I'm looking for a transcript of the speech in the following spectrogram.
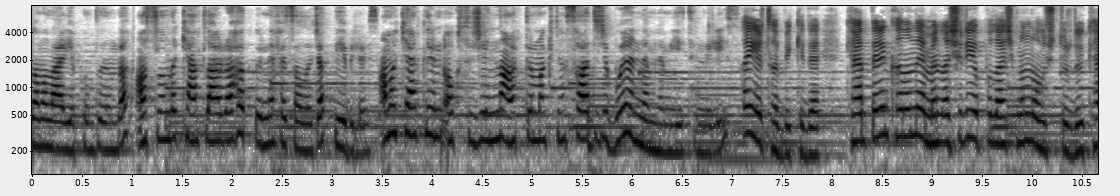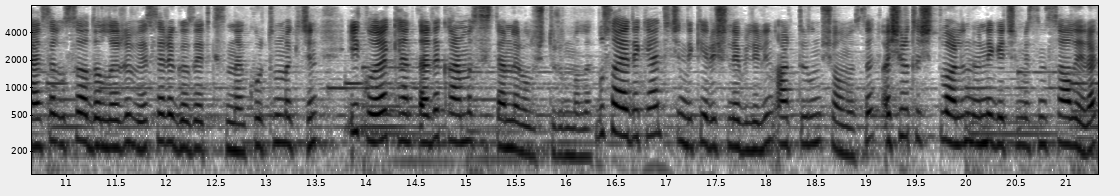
uygulamalar yapıldığında aslında kentler rahat bir nefes alacak diyebiliriz. Ama kentlerin oksijenini arttırmak için sadece bu önlemle mi yetinmeliyiz? Hayır tabii ki de. Kentlerin kanını emen aşırı yapılaşmanın oluşturduğu kentsel ısı adaları ve sera gazı etkisinden kurtulmak için ilk olarak kentlerde karma sistemler oluşturulmalı. Bu sayede kent içindeki erişilebilirliğin arttırılmış olması, aşırı taşıt varlığının önüne geçilmesini sağlayarak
